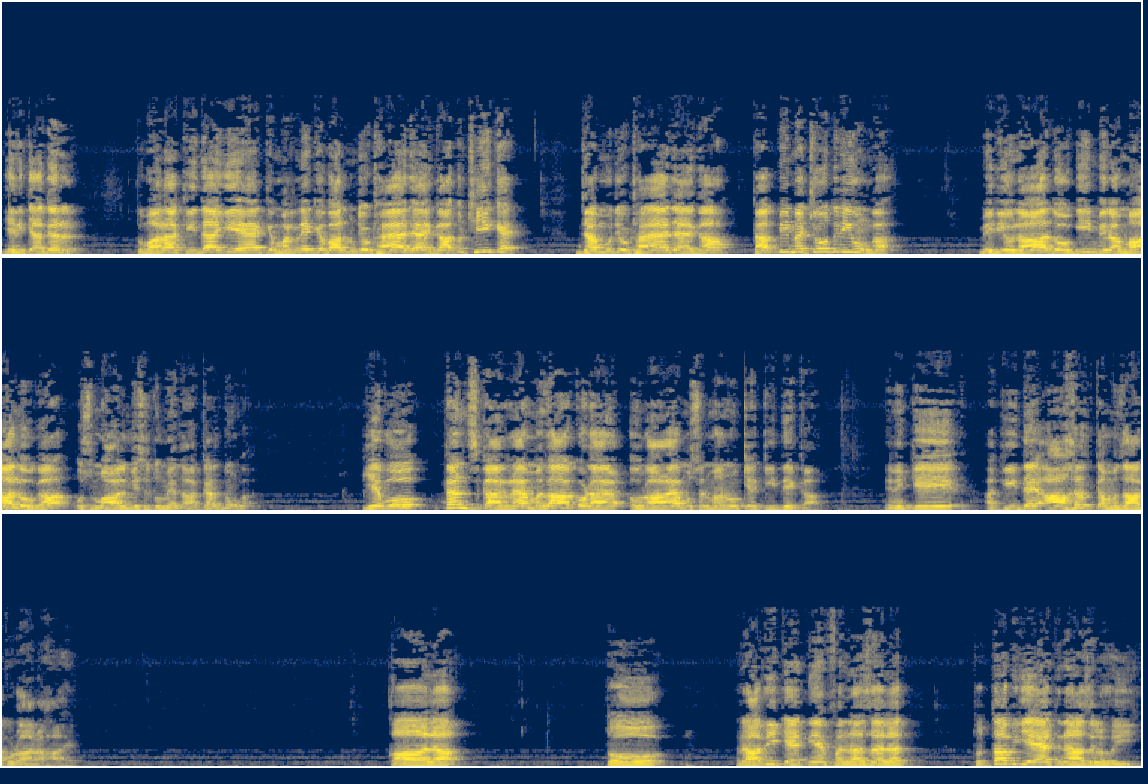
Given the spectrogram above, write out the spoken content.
یعنی کہ اگر تمہارا عقیدہ یہ ہے کہ مرنے کے بعد مجھے اٹھایا جائے گا، تو ٹھیک ہے۔ جب مجھے اٹھایا جائے گا، تب بھی میں چودھری ہوں گا۔ میری اولاد ہوگی، میرا مال ہوگا، اس مال میں سے تمہیں ادا کر دوں گا۔ یہ وہ طنز کر رہا ہے، مذاق اڑا رہا ہے مسلمانوں کے عقیدے کا۔ یعنی کہ عقید آخرت کا مذاق اڑا رہا ہے۔ کالا تو راوی کہتے ہیں فنازلت تو تب یہ ایت نازل ہوئی۔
